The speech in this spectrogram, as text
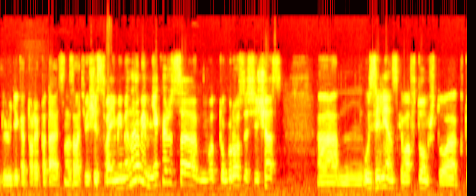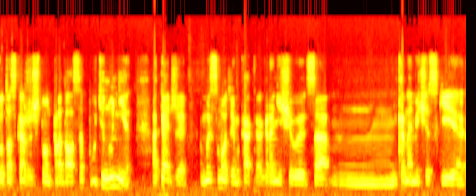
люди, которые пытаются называть вещи своими именами, мне кажется, вот угроза сейчас у Зеленского в том, что кто-то скажет, что он продался Путину, нет. Опять же, мы смотрим, как ограничиваются экономические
